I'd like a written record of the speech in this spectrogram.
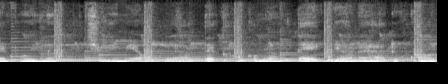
ม่ปุ้ยนึกชื่อไม่ออกแล้ว แต่เขากำลังแตกเยอะเลยค่ะทุกคน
